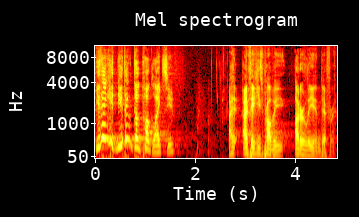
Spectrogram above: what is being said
You think? He, do you think Doug Polk likes you? I, I think he's probably utterly indifferent.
